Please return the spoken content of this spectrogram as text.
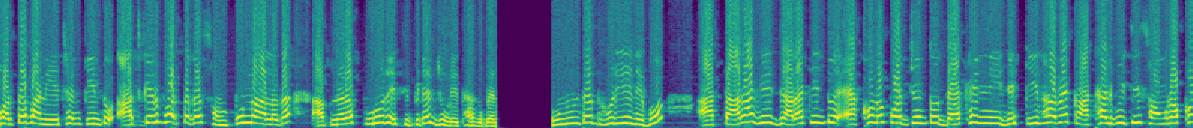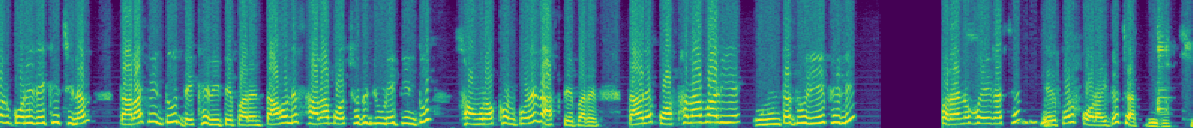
ভর্তা বানিয়েছেন, কিন্তু আজকের ভর্তাটা সম্পূর্ণ আলাদা। আপনারা পুরো রেসিপিটা জুড়ে থাকবেন। উনুনটা ধরিয়ে নেব। আর তার আগে যারা কিন্তু এখনও পর্যন্ত দেখেননি যে কীভাবে কাঁঠাল বিচি সংরক্ষণ করে রেখেছিলাম, তারা কিন্তু দেখে নিতে পারেন। তাহলে সারা বছর জুড়ে কিন্তু সংরক্ষণ করে রাখতে পারেন। তাহলে কথা না বাড়িয়ে উনুনটা ধরিয়ে ফেলি। ধরানো হয়ে গেছে। এরপর কড়াইটা চাপিয়ে দিচ্ছি।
